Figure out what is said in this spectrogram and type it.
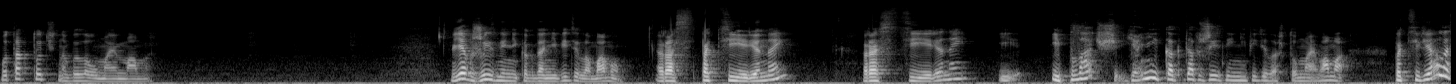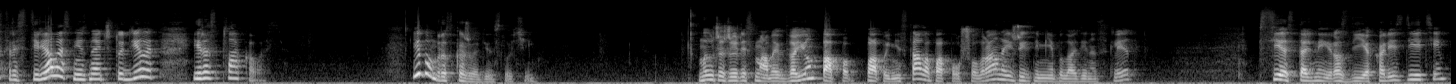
Вот так точно было у моей мамы. Я в жизни никогда не видела маму потерянной, растерянной и, и плачущей. Я никогда в жизни не видела, что моя мама потерялась, растерялась, не знает, что делать и расплакалась. Я вам расскажу один случай. Мы уже жили с мамой вдвоем, папа, папы не стало, папа ушел рано из жизни, мне было 11 лет. Все остальные разъехались, дети.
